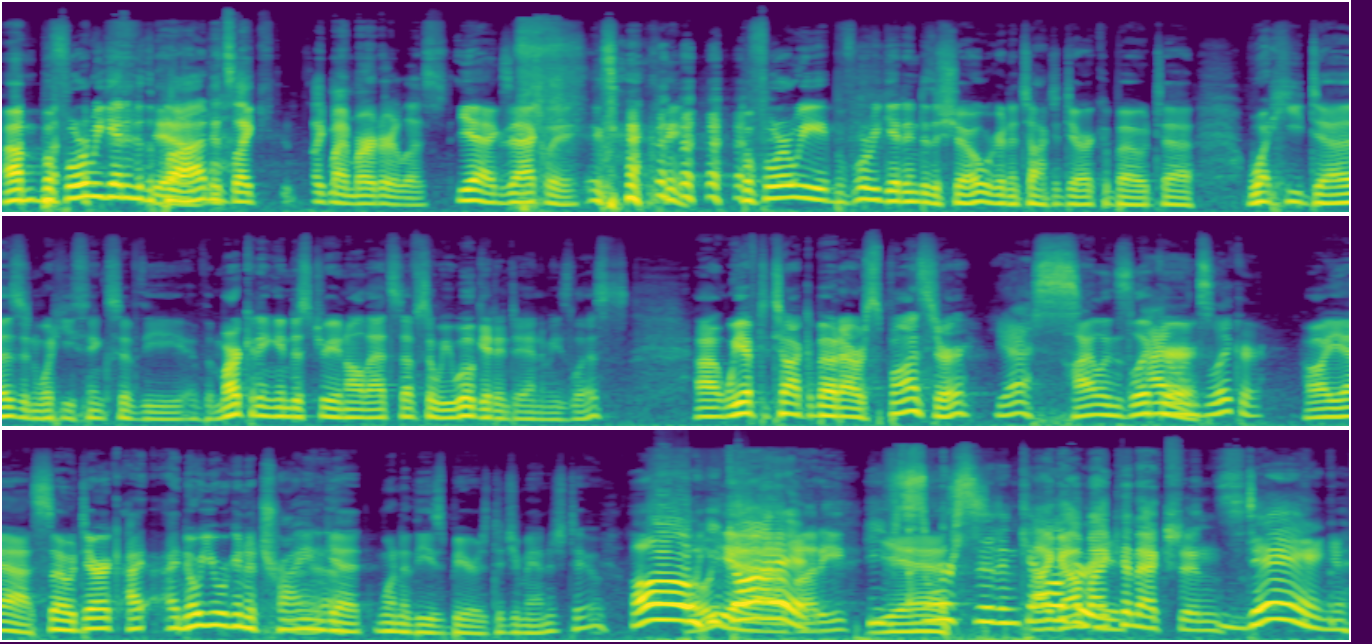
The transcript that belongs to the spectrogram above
Um, before we get into the yeah, pod, it's like it's like my murder list. yeah, exactly, exactly. before we before we get into the show, we're going to talk to Derek about uh, what he does and what he thinks of the of the marketing industry and all that stuff. So we will get into enemies lists. Uh, we have to talk about our sponsor, yes, Highlands Liquor. Highlands Liquor. Oh yeah. So Derek, I, I know you were going to try and Yeah. get one of these beers. Did you manage to? Oh, Oh, he yeah, got it, buddy. He Yes. sourced it in Calgary. I got my connections. Dang.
